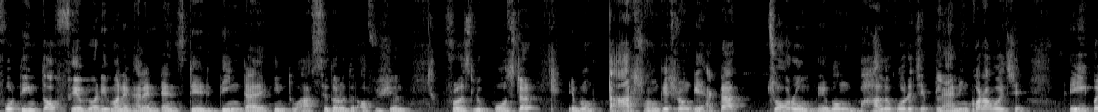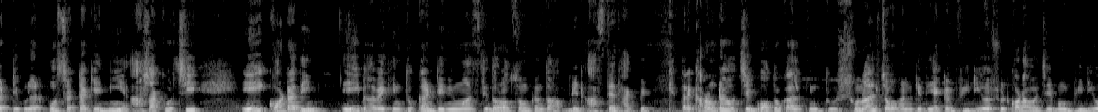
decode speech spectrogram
ফোরটিন্থ অফ ফেব্রুয়ারি মানে ভ্যালেন্টাইন্স ডের দিনটায় কিন্তু আসছে দরদের অফিসিয়াল ফার্স্ট লুক পোস্টার এবং তার সঙ্গে সঙ্গে একটা চরম এবং ভালো করে যে প্ল্যানিং করা হয়েছে এই পার্টিকুলার পোস্টারটাকে নিয়ে আশা করছি এই কটা দিন এইভাবে কিন্তু কন্টিনিউয়াসলি দরদ সংক্রান্ত আপডেট আসতে থাকবে। তার কারণটা হচ্ছে গতকাল কিন্তু সোনাল চৌহানকে দিয়ে একটা ভিডিও শ্যুট করা হয়েছে এবং ভিডিও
